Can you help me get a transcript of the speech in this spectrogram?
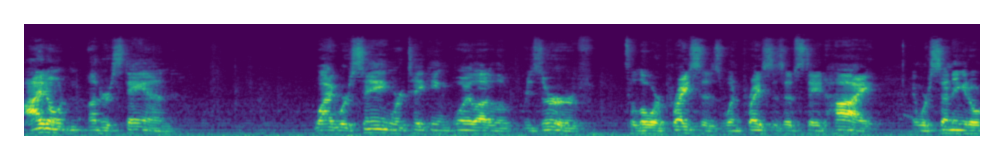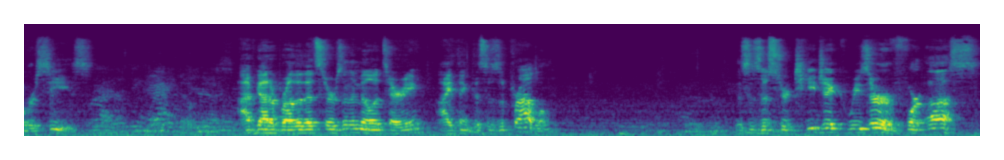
I don't understand why we're saying we're taking oil out of the reserve to lower prices when prices have stayed high and we're sending it overseas. I've got a brother that serves in the military. I think this is a problem. This is a strategic reserve for us,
